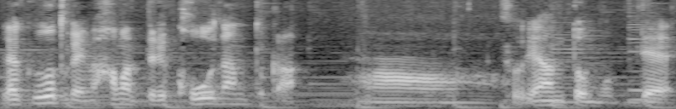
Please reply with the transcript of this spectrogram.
落語とか今ハマってる講談とか、あそうやんと思って。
